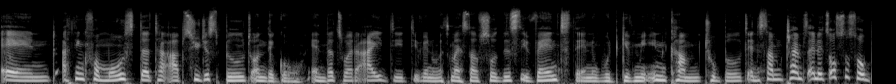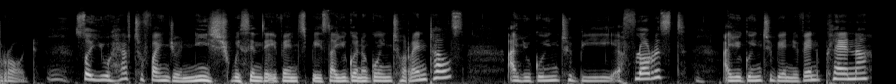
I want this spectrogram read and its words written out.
And I think for most startups, you just build on the go. And that's what I did even with myself. So this event then would give me income to build. And sometimes, and it's also so broad. So you have to find your niche within the event space. Are you going to go into rentals? Are you going to be a florist? Are you going to be an event planner?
